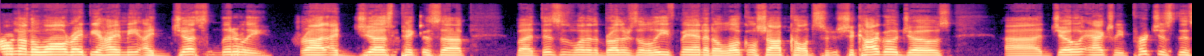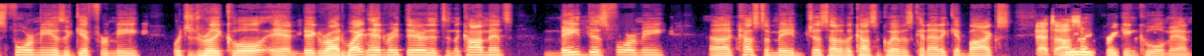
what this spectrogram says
hung on the wall right behind me. I just literally, Rod, I just picked this up, but this is one of the brothers of the Leaf Man at a local shop called Chicago Joe's. Uh, Joe actually purchased this for me as a gift for me, which is really cool. And Big Rod Whitehead right there, that's in the comments, made this for me, uh, custom made just out of a Casa Cuevas, Connecticut box. That's awesome. Really freaking cool, man.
